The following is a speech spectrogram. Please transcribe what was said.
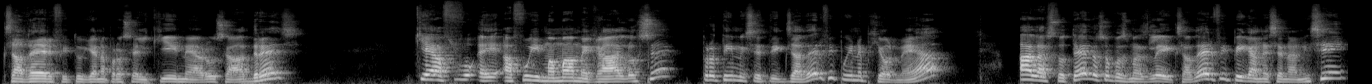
ξαδέρφη του για να προσελκύει νεαρούς άντρες. Και αφού, ε, αφού η μαμά μεγάλωσε, προτίμησε την ξαδέρφη που είναι πιο νέα. Αλλά στο τέλος, όπως μας λέει η ξαδέρφη, πήγανε σε ένα νησί,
